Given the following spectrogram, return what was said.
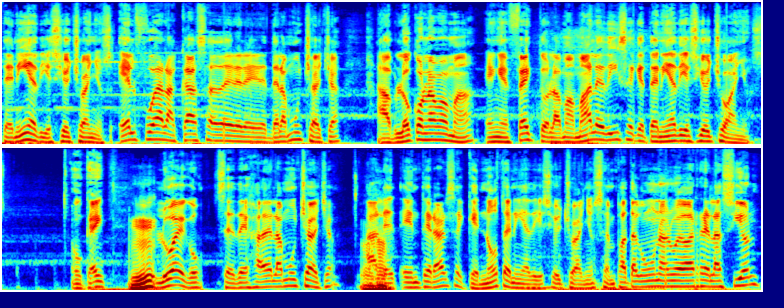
tenía 18 años. Él fue a la casa de, de la muchacha, habló con la mamá. En efecto, la mamá le dice que tenía 18 años. ¿Ok? Mm. Luego se deja de la muchacha Ajá. al enterarse que no tenía 18 años. Se empata con una nueva relación.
